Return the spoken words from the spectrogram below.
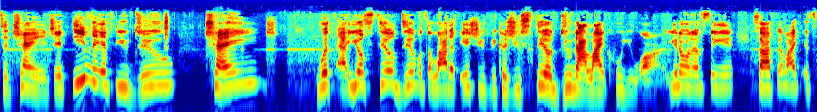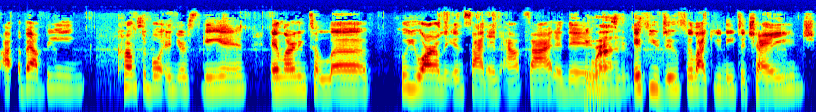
to change. And even if you do change, with uh, you'll still deal with a lot of issues because you still do not like who you are. You know what I'm saying? So I feel like it's uh, about being comfortable in your skin and learning to love who you are on the inside and outside and then right. if you do feel like you need to change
